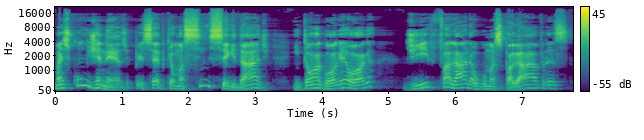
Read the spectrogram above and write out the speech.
Mas como Genésio percebe que é uma sinceridade, então agora é hora de falar algumas palavras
